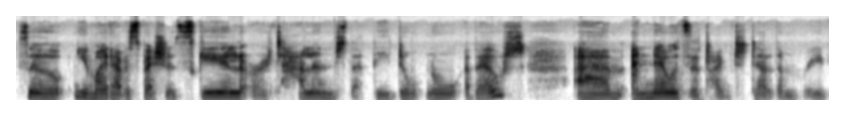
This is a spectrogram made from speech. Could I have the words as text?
So you might have a special skill or a talent that they don't know about, um, and now is the time to tell them really.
